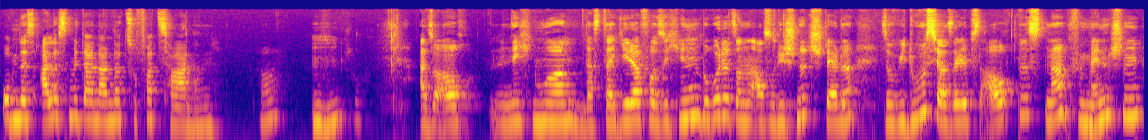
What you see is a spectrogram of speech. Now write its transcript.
um das alles miteinander zu verzahnen. Ja? Mhm. Also auch nicht nur, dass da jeder vor sich hin brütet, sondern auch so die Schnittstelle, so wie du es ja selbst auch bist, ne, für Menschen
